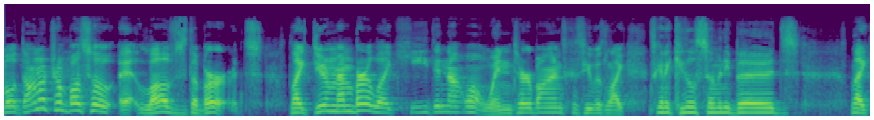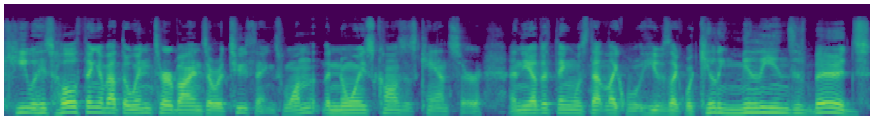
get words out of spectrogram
well, Donald Trump also uh, loves the birds. Like, do you remember? Like, he did not want wind turbines because he was like, it's gonna kill so many birds. Like, he his whole thing about the wind turbines, there were two things. One, that the noise causes cancer, and the other thing was that like he was like, we're killing millions of birds.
